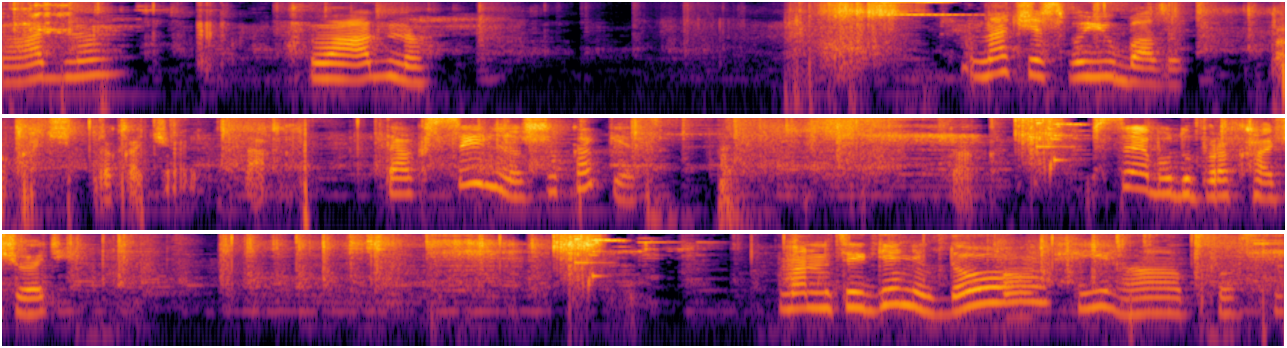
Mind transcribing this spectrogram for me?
Ладно. Ладно. Наче свою базу прокач... прокачаю. Так. Так сильно, що капець. Так. Все буду прокачувати. У мене цих денег дофіга просто.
